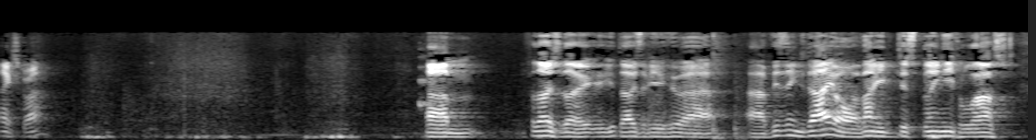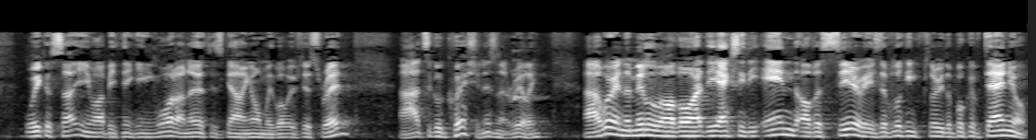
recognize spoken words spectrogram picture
Thanks, Graham. Um, for those of, the, those of you who are uh, visiting today or have only just been here for the last week or so, you might be thinking, what on earth is going on with what we've just read? Uh, it's a good question, isn't it, really? Uh, we're in the middle of, or at the, actually the end of a series of looking through the book of Daniel.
